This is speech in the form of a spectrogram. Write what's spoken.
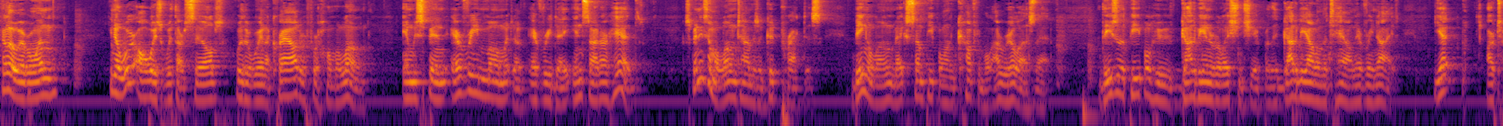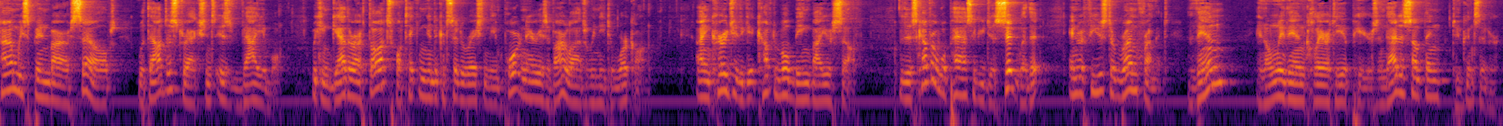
Hello, everyone. You know, we're always with ourselves, whether we're in a crowd or if we're home alone, and we spend every moment of every day inside our heads. Spending some alone time is a good practice. Being alone makes some people uncomfortable. I realize that. These are the people who've got to be in a relationship or they've got to be out on the town every night. Yet, our time we spend by ourselves without distractions is valuable. We can gather our thoughts while taking into consideration the important areas of our lives we need to work on. I encourage you to get comfortable being by yourself. The discomfort will pass if you just sit with it and refuse to run from it. Then, and only then, clarity appears, and that is something to consider.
